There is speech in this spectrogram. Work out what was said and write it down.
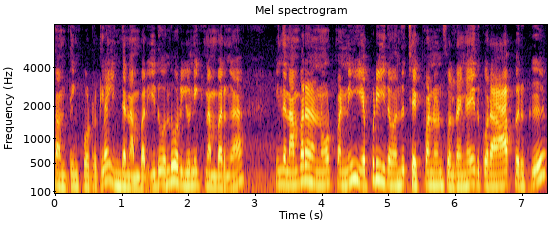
சம்திங் போட்டிருக்கல இந்த நம்பர் இது வந்து ஒரு யூனிக் நம்பருங்க இந்த நம்பரை நான் நோட் பண்ணி எப்படி இதை வந்து செக் பண்ணணும்னு சொல்கிறேங்க இதுக்கு ஒரு ஆப் இருக்குது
